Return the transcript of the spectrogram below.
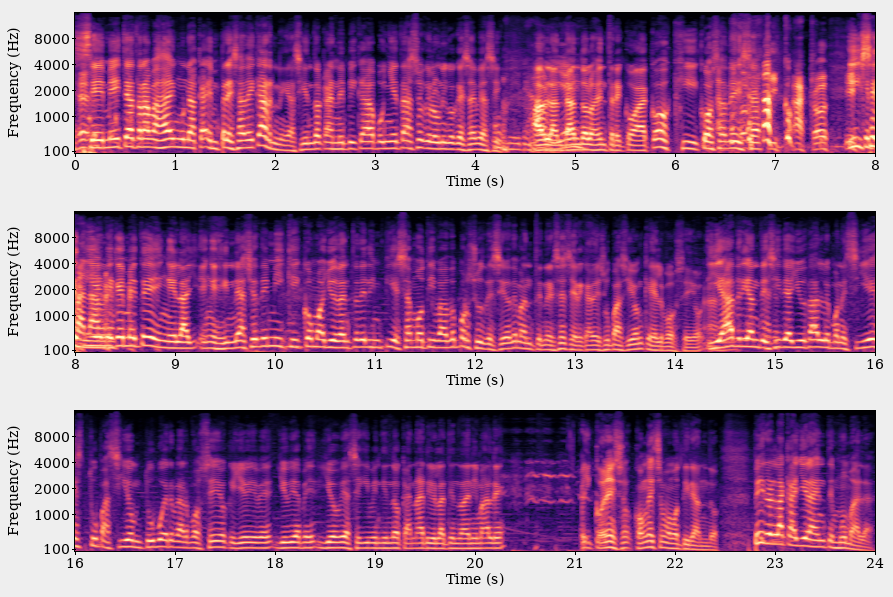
se mete a trabajar en una empresa de carne, haciendo carne picada a puñetazo, que es lo único que sabe así. Oh, mira, Ablandando los entrecoacoski y cosas de esas. Y se palabra. tiene que meter en el, en el gimnasio de Mickey como ayudante de limpieza motivado por su deseo de mantenerse cerca de su pasión, que es el boxeo. Y Adrián decide ayudarle, pone, si es tu pasión, tú vuelve al boxeo, que yo, voy a- yo, voy a- yo voy a seguir vendiendo canarios en la tienda de animales. Y con eso, con eso vamos tirando. Pero en la calle la gente es muy mala.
